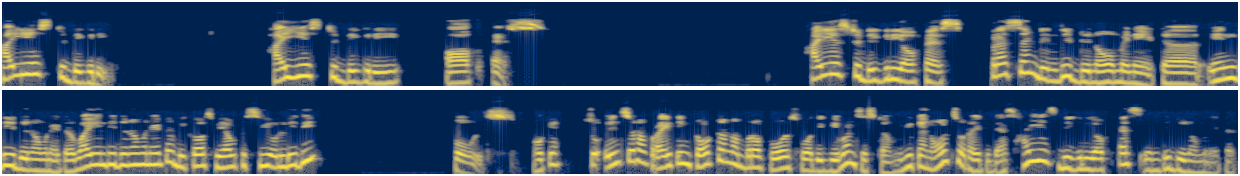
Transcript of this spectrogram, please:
highest degree highest degree of s. Highest degree of s present in the denominator. In the denominator. Why in the denominator? Because we have to see only the poles okay so instead of writing total number of poles for the given system you can also write it as highest degree of s in the denominator.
